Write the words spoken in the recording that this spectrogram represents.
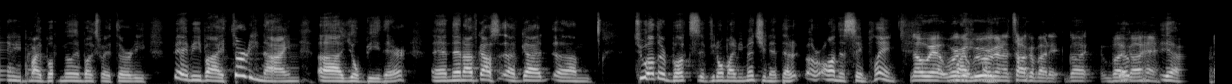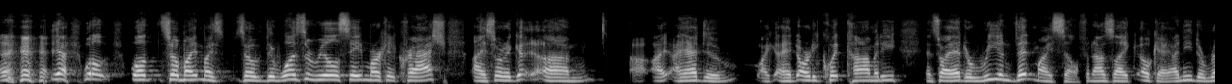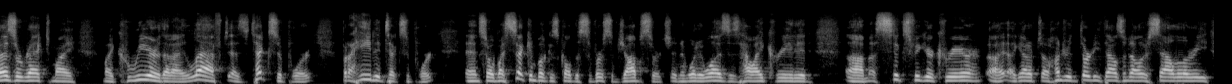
you buy my book, Million Bucks by 30, maybe by 39, uh, you'll be there. And then I've got, I've got, um, two other books, if you don't mind me mentioning it, that are on the same plane. No, we're, we're My- we were gonna talk about it. Go but go ahead. Yeah. yeah. Well, well, so my, my, so there was a real estate market crash. I sort of got, um, I, I had to, like, I had already quit comedy. And so I had to reinvent myself. And I was like, okay, I need to resurrect my, my career that I left as tech support, but I hated tech support. And so my second book is called The Subversive Job Search. And what it was is how I created um, a six figure career. I I got up to $130,000 salary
